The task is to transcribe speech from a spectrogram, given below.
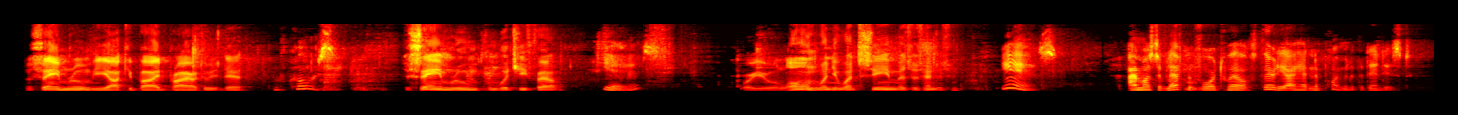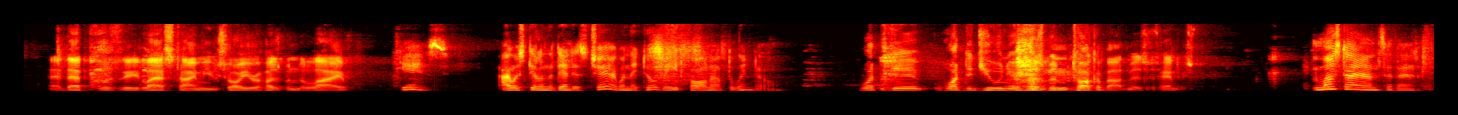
The same room he occupied prior to his death? Of course. The same room from which he fell? Yes. Were you alone when you went to see him, Mrs. Henderson? Yes. I must have left before 12.30. I had an appointment at the dentist. And that was the last time you saw your husband alive? Yes. I was still in the dentist's chair when they told me he'd fallen out the window. What, uh, what did you and your husband talk about, Mrs. Henderson? Must I answer that?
